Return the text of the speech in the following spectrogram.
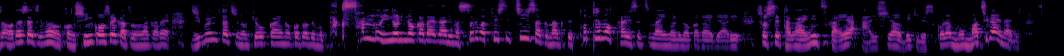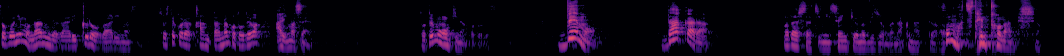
は。私たちもこの信仰生活の中で自分たちの教会のことでもたくさんの祈りの課題があります。それは決して小さくなくてとても大切な祈りの課題でありそして互いに使い愛し合うべきです。これはもう間違いないです。そこにも涙があり苦労があります。そしてこれは簡単なことではありません。とても大きなことですでもだから私たちに宣教のビジョンがなくなっては本末転倒なんですよ。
